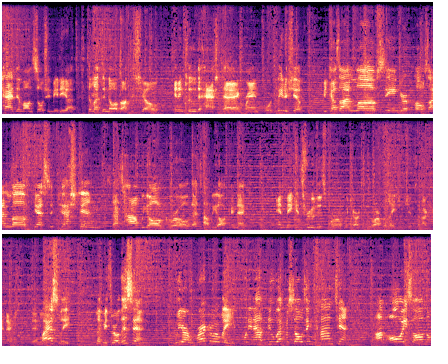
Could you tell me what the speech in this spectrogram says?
tag them on social media to let them know about the show and include the hashtag brand forward leadership because I love seeing your posts. I love guest suggestions. That's how we all grow. That's how we all connect and make it through this world, which are through our relationships and our connections. And lastly, let me throw this in. We are regularly putting out new episodes and content. I'm always on the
